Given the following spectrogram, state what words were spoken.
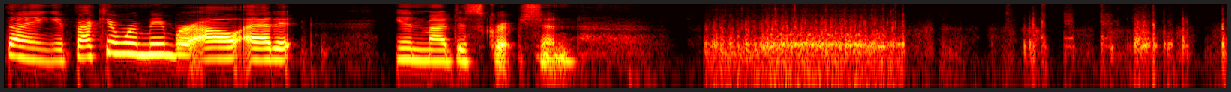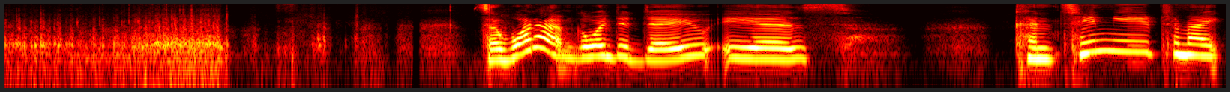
thing. If I can remember, I'll add it in my description. So what I'm going to do is continue to make,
